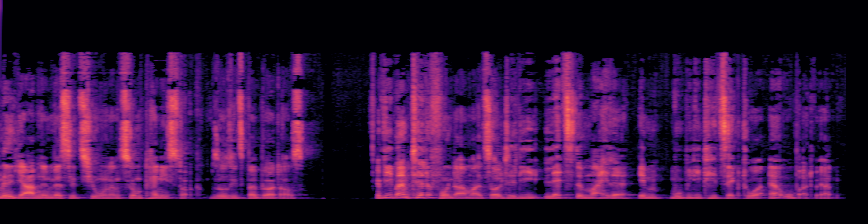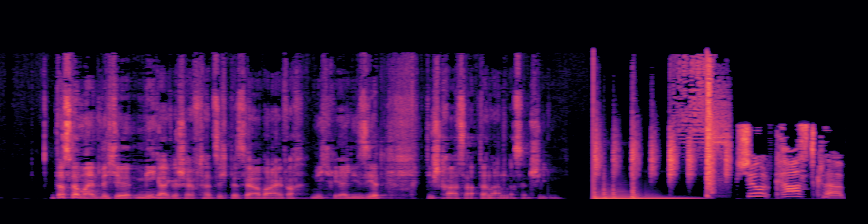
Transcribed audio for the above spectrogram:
Milliardeninvestitionen zum Penny Stock. So sieht's bei Bird aus. Wie beim Telefon damals sollte die letzte Meile im Mobilitätssektor erobert werden. Das vermeintliche Megageschäft hat sich bisher aber einfach nicht realisiert. Die Straße hat dann anders entschieden. Shortcast Club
